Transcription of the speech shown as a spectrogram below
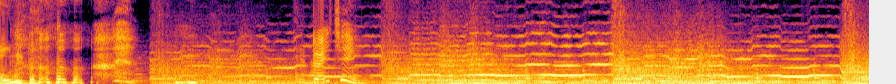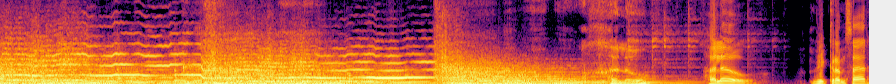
అవునండి. ట్రై చేయి. హలో. Hello Vikram sir.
